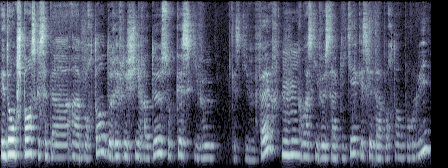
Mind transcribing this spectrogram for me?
Et donc, je pense que c'est important de réfléchir à deux sur qu'est-ce qu'il veut, qu'est-ce qu'il veut faire Mhm. comment est-ce qu'il veut s'impliquer, qu'est-ce qui est important pour lui,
